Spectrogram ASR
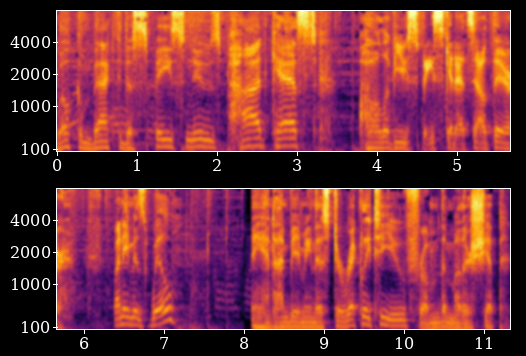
Welcome back to the Space News Podcast, all of you space cadets out there. My name is Will, and I'm beaming this directly to you from the mothership.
